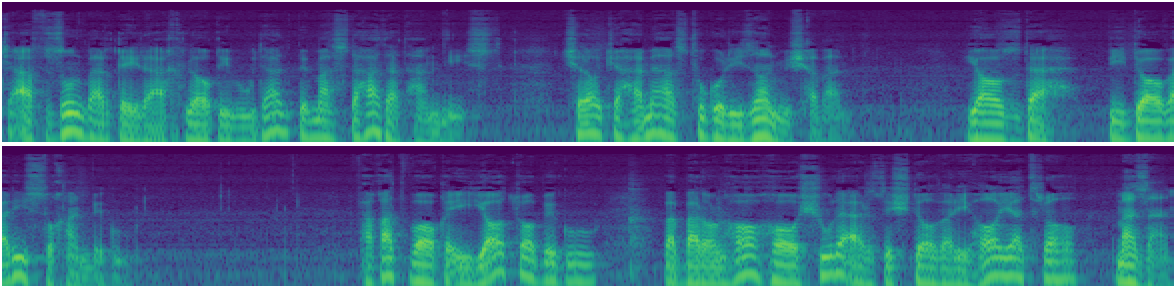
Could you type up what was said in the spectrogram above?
که افزون بر غیر اخلاقی بودن به مصلحتت هم نیست چرا که همه از تو گریزان می شوند یازده. بیداوری سخن بگو. فقط واقعیات را بگو و بر آنها هاشور ارزش هایت را مزن.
